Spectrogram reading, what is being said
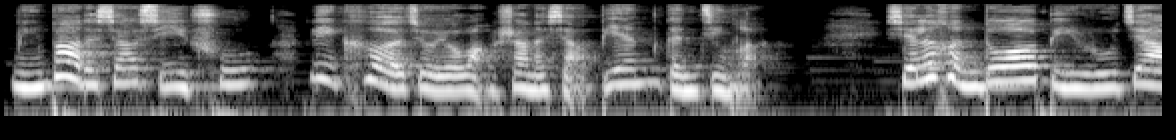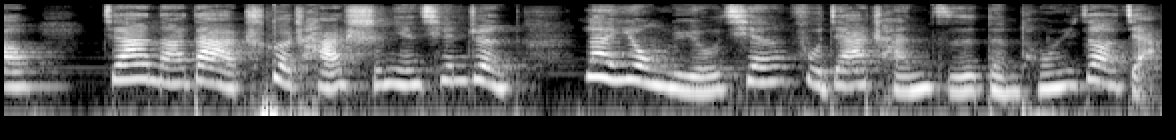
明报》的消息一出，立刻就有网上的小编跟进了，写了很多，比如叫加拿大彻查十年签证滥用旅游签附加产子等同于造假，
